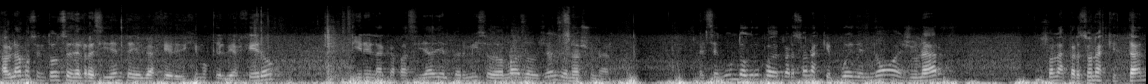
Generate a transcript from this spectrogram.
Hablamos entonces del residente y el viajero y dijimos que el viajero tiene la capacidad y el permiso de Allah de no ayunar. El segundo grupo de personas que pueden no ayunar son las personas que están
